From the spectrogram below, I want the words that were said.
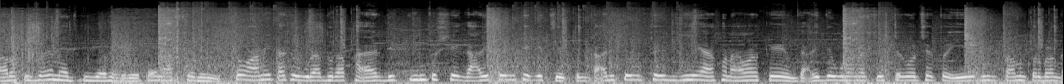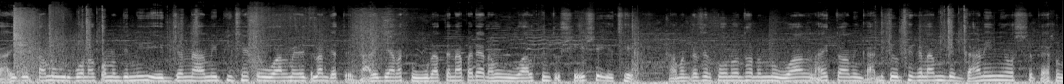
বারো কিল হয়ে ম্যাচ বিজয় হয়ে যাবে, এটাই লাস্টে নেই তো আমি তাকে উড়াধুরা ফায়ার দিই, কিন্তু সে গাড়িতে উঠে গেছে। তো গাড়িতে উঠে গিয়ে এখন আমাকে গাড়ি দিয়ে উড়ানোর চেষ্টা করছে, তো এই কিন্তু আমি করব না, গাড়িতে তো আমি উড়বো না কোনো দিনই এর জন্য আমি পিছিয়ে একটা ওয়াল মেরে দিলাম, যাতে গাড়ি দিয়ে আমাকে উড়াতে না পারে, আর আমার ওয়াল কিন্তু শেষ হয়ে গেছে। আমার কাছে কোনো ধরনের ওয়াল নাই, তো আমি গাড়িতে উঠে গেলাম যে গাড়ি নিয়ে ওর সাথে এখন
